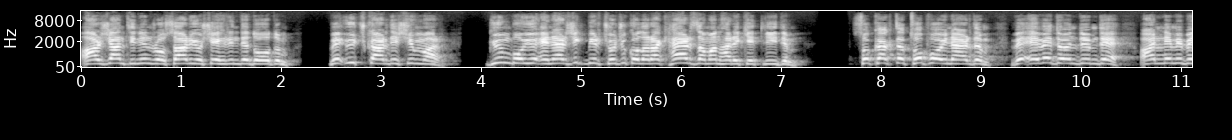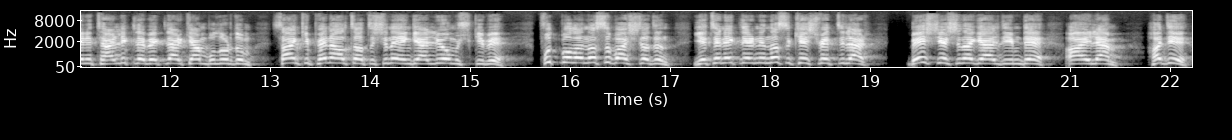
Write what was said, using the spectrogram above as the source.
Arjantin'in Rosario şehrinde doğdum. Ve üç kardeşim var. Gün boyu enerjik bir çocuk olarak her zaman hareketliydim. Sokakta top oynardım ve eve döndüğümde annemi beni terlikle beklerken bulurdum. Sanki penaltı atışını engelliyormuş gibi. Futbola nasıl başladın? Yeteneklerini nasıl keşfettiler? 5 yaşına geldiğimde ailem hadi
